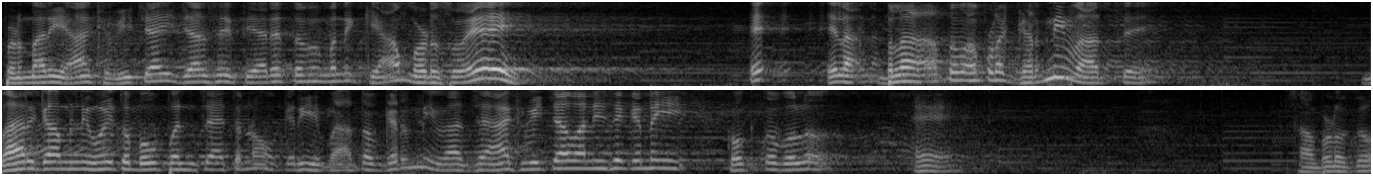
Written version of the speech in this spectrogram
પણ મારી આંખ વિચાઈ જશે ત્યારે તમે મને ક્યાં મળશો? એ એલા, ભલા, આ તો આપણા ઘરની વાત છે. બહાર ગામની હોય તો બહુ પંચાયત ન કરી આ તો ઘરની વાત છે. આંખ વિચારવાની છે કે નહીં? કોક તો બોલો. હે સાંભળો છો?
